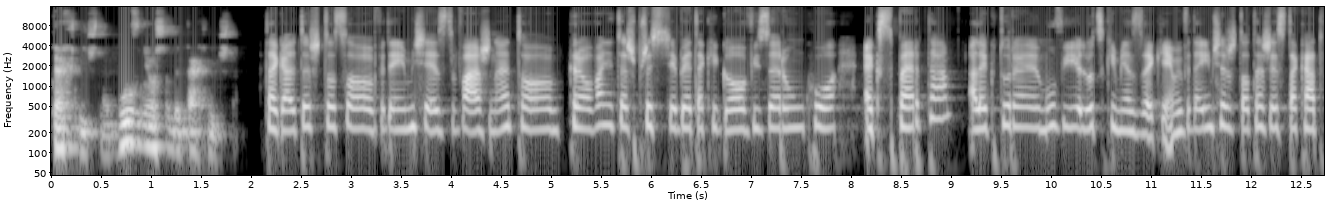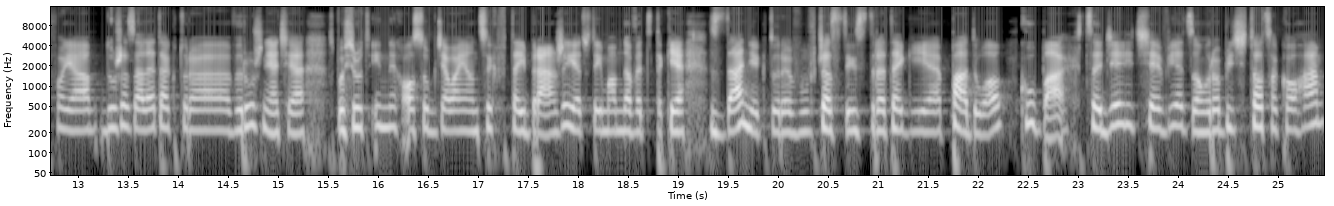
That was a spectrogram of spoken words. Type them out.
techniczne, głównie osoby techniczne. Tak, ale też to, co wydaje mi się jest ważne, to kreowanie też przez ciebie takiego wizerunku eksperta, ale który mówi ludzkim językiem. I wydaje mi się, że to też jest taka Twoja duża zaleta, która wyróżnia Cię spośród innych osób działających w tej branży. Ja tutaj mam nawet takie zdanie, które wówczas z tej strategii padło. Kuba, chcę dzielić się wiedzą, robić to, co kocham,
